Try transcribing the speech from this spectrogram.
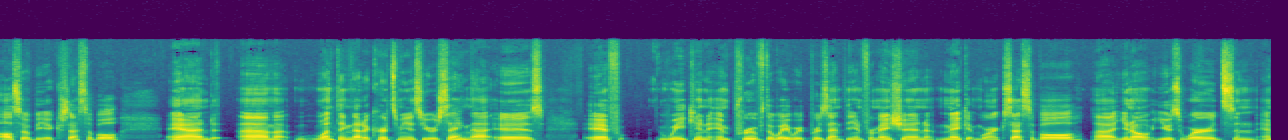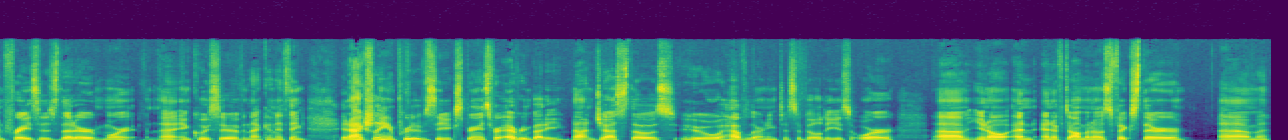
also be accessible, and um, one thing that occurred to me as you were saying that is if we can improve the way we present the information, make it more accessible, uh, you know, use words and, and phrases that are more uh, inclusive and that kind of thing. It actually improves the experience for everybody, not just those who have learning disabilities or, um, you know, and, and if Domino's fix their, um,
